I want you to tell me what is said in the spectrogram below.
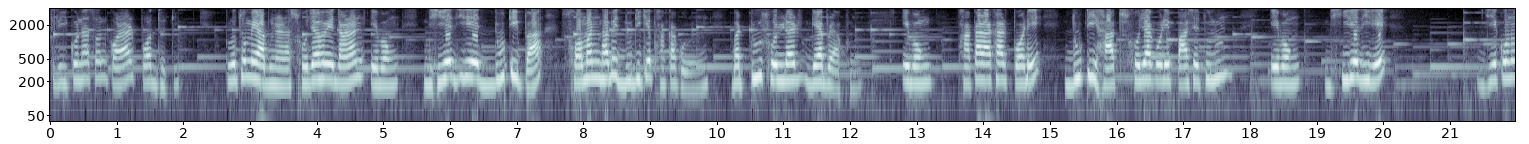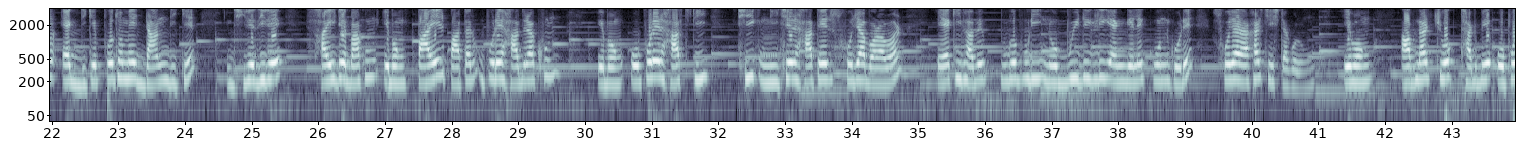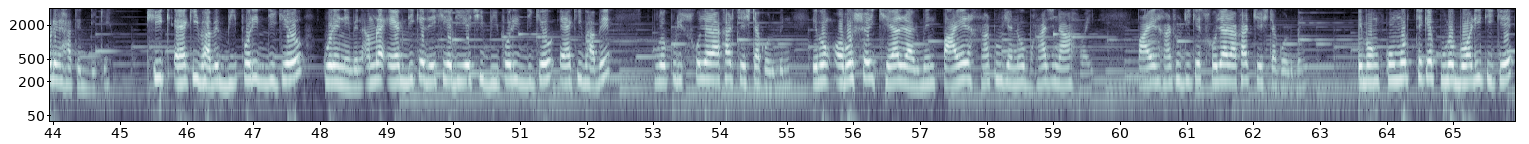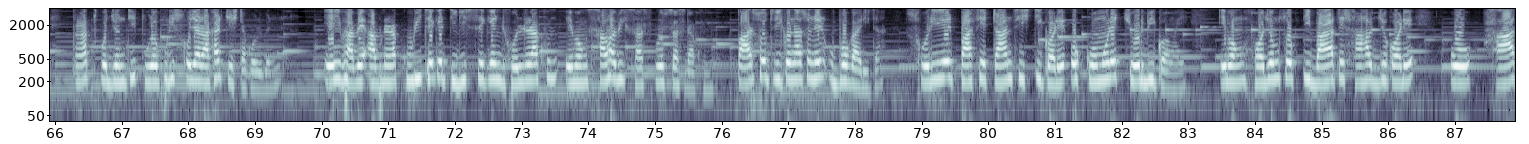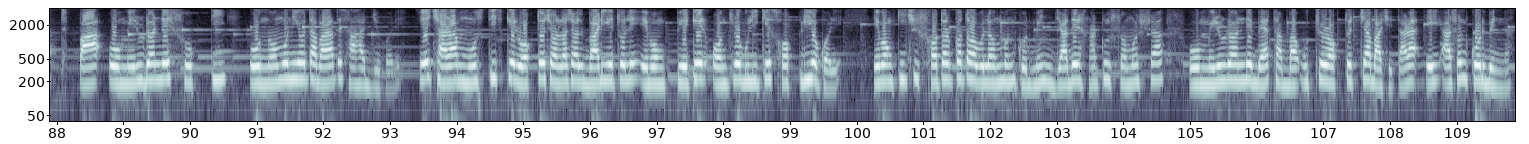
ত্রিকোণাসন করার পদ্ধতি। প্রথমে আপনারা সোজা হয়ে দাঁড়ান এবং ধীরে ধীরে দুটি পা সমানভাবে দুদিকে ফাঁকা করুন বা টু শোল্ডার গ্যাপ রাখুন এবং ফাঁকা রাখার পরে দুটি হাত সোজা করে পাশে তুলুন এবং ধীরে ধীরে যে কোনো একদিকে, প্রথমে ডান দিকে ধীরে ধীরে সাইডে বাঁকুন এবং পায়ের পাতার উপরে হাত রাখুন। এবং ওপরের হাতটি ঠিক নিচের হাতের সোজা বরাবর একইভাবে পুরোপুরি নব্বই ডিগ্রি অ্যাঙ্গেলে কোণ করে সোজা রাখার চেষ্টা করুন এবং আপনার চোখ থাকবে ওপরের হাতের দিকে। ঠিক একইভাবে বিপরীত দিকেও করে নেবেন। আমরা একদিকে দেখিয়ে দিয়েছি, বিপরীত দিকেও একইভাবে পুরোপুরি সোজা রাখার চেষ্টা করবেন এবং অবশ্যই খেয়াল রাখবেন, পায়ের হাঁটু যেন ভাঁজ না হয়। পায়ের হাঁটুটিকে সোজা রাখার চেষ্টা করবেন এবং কোমর থেকে পুরো বডিটিকে কাঁধ পর্যন্ত পুরোপুরি সোজা রাখার চেষ্টা করবেন। এইভাবে আপনারা কুড়ি থেকে তিরিশ সেকেন্ড হোল্ড রাখুন এবং স্বাভাবিক শ্বাস প্রশ্বাস রাখুন। পার্শ্ব ত্রিকোণাসনের উপকারিতা। শরীরের পাশে টান সৃষ্টি করে ও কোমরের চর্বি কমায় এবং হজম শক্তি বাড়াতে সাহায্য করে ও হাত, পা ও মেরুদণ্ডের শক্তি ও নমনীয়তা বাড়াতে সাহায্য করে। এছাড়া মস্তিষ্কে রক্ত চলাচল বাড়িয়ে তোলে এবং পেটের অন্ত্রগুলিকে সক্রিয় করে এবং কিছু সতর্কতা অবলম্বন করবেন যাদের হাঁটুর সমস্যা ও মেরুদণ্ডে ব্যথা বা উচ্চ রক্তচাপ আছে। তারা এই আসন করবেন না।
